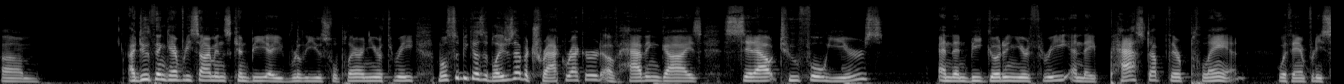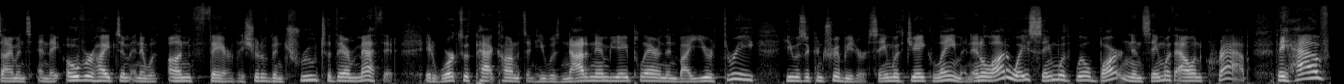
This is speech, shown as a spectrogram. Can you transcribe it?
Um, I do think Anthony Simons can be a really useful player in year three, mostly because the Blazers have a track record of having guys sit out two full years and then be good in year three, and they passed up their plan with Anthony Simons and they overhyped him and it was unfair. They should have been true to their method. It worked with Pat Connaughton. He was not an NBA player and then by year 3 he was a contributor. Same with Jake Layman. In a lot of ways same with Will Barton and same with Allen Crabbe. They have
